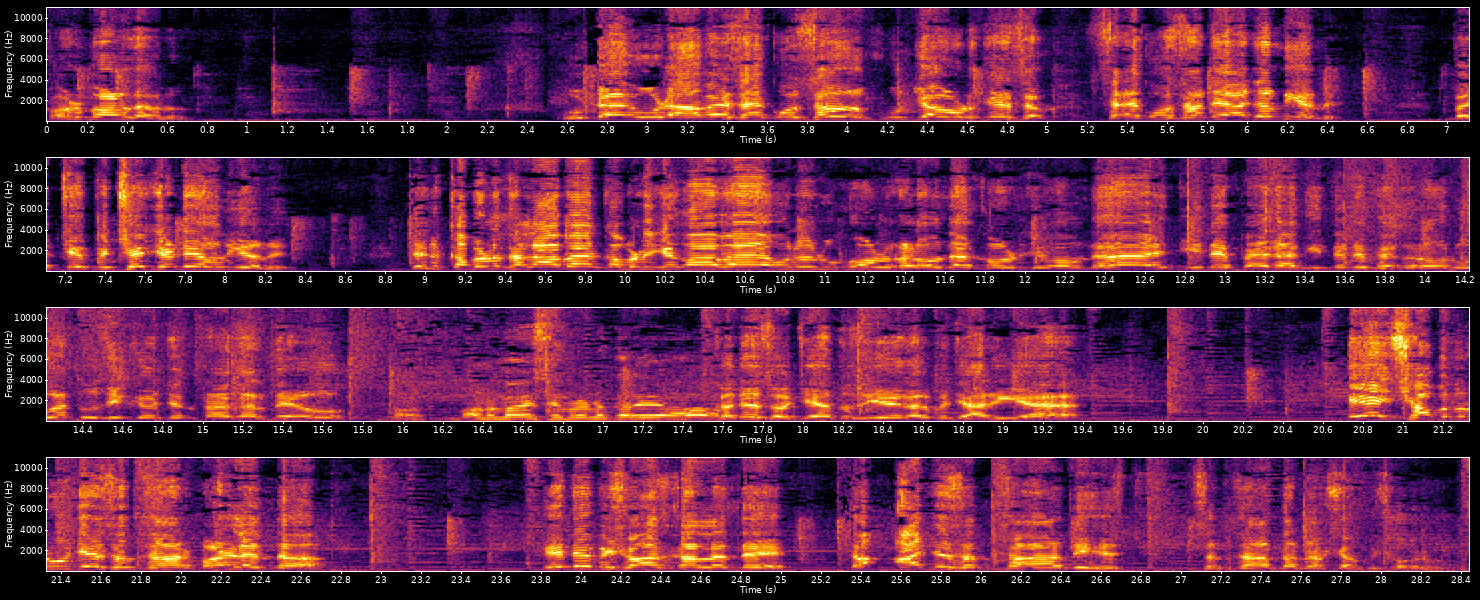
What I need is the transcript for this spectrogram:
ਕੌਣ ਪਾਲਦਾ ਉਹਨੂੰ? ਉਡਾ ਉਡਾਵੇ ਸੈ ਕੋਸਾਂ ਕੁੰਜਾ ਉੜ ਕੇ ਸ- ਕੋਸਾਂ ਤੇ ਆ ਜਾਂਦੀਆਂ ਨੇ। ਬੱਚੇ ਪਿੱਛੇ ਛੱਡੇ ਆਉਂਦੀਆਂ ਨੇ। ਤੈਨੂੰ ਕਬਣ ਖਲਾਵਾ ਕਬਣ ਜਗਾਵਾ ਉਹਨਾਂ ਨੂੰ ਕੌਣ ਖੜਾਉਂਦਾ ਕੌਣ ਜਗਾਉਂਦਾ ਜਿਹਨੇ ਪੈਦਾ ਕੀਤੇ ਨੇ ਫਿਕਰ ਉਹਨੂੰ ਹੈ ਤੁਸੀਂ ਕਿਉਂ ਚਿੰਤਾ ਕਰਦੇ ਹੋ? ਮਨ- ਮੈਂ ਸਿਮਰਨ ਕਰਿਆ। ਕਦੇ ਸੋਚਿਆ ਤੁਸੀਂ ਇਹ ਗੱਲ ਵਿਚਾਰੀ ਹੈ? ਇਹ ਸ਼ਬਦ ਨੂੰ ਜੇ ਸੰਸਾਰ ਪੜ ਲੈਂਦਾ ਇਹਦੇ ਵਿਸ਼ਵਾਸ ਕਰ ਲੈਂਦੇ ਤਾਂ ਅੱਜ ਸੰਸਾਰ ਦੀ ਸੰਸਾਰ ਦਾ ਨਕਸ਼ਾ ਕੁਝ ਹੋਰ ਹੁੰਦਾ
